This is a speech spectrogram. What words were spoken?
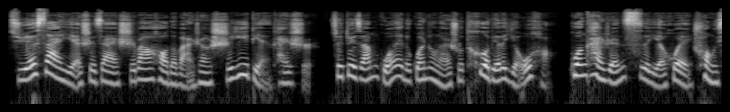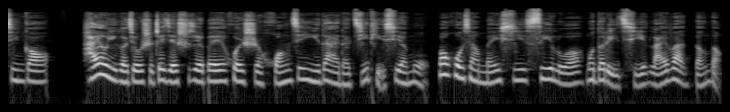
决赛也是在十八号的晚上十一点开始，所以对咱们国内的观众来说特别的友好，观看人次也会创新高。还有一个就是这届世界杯会是黄金一代的集体谢幕，包括像梅西、C 罗、莫德里奇、莱万等等。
